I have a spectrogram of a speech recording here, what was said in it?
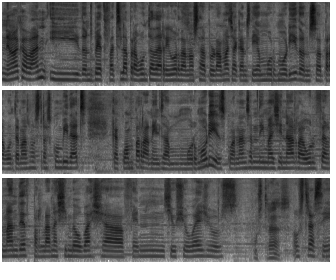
Anem acabant i, doncs bé, et faig la pregunta de rigor del nostre programa, ja que ens diem murmuri, doncs preguntem als nostres convidats que quan parlen ells amb murmuris, quan ens hem d'imaginar Raúl Fernández parlant així en veu baixa, fent xiu-xiuejos... Ostres, Ostres, sí.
